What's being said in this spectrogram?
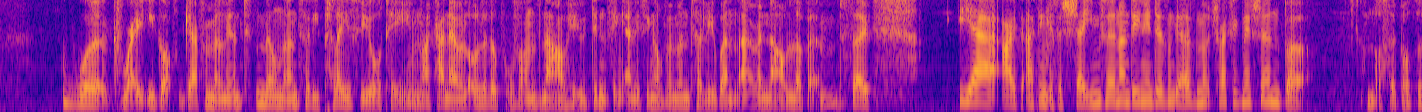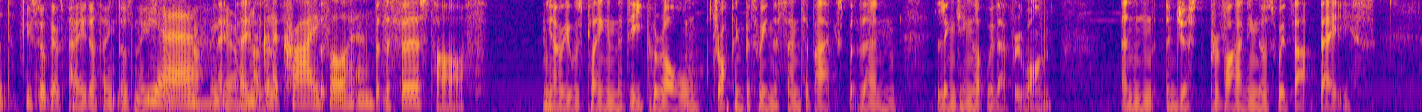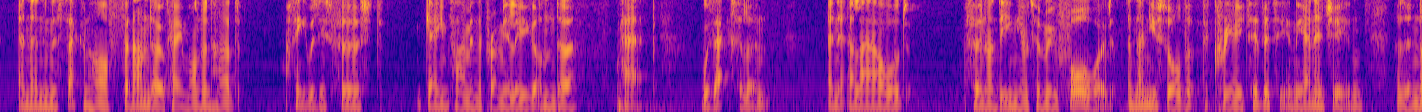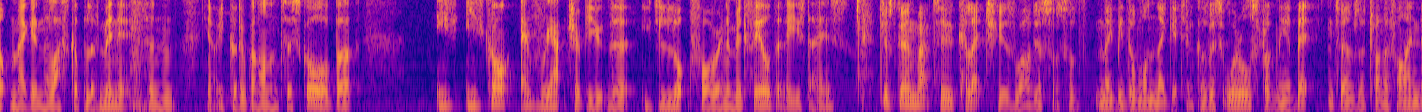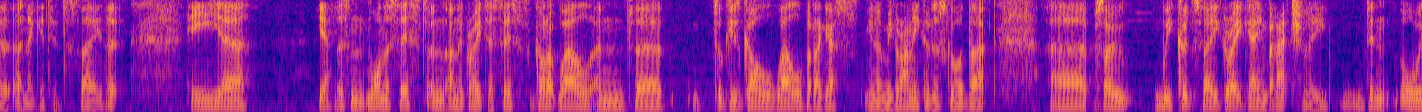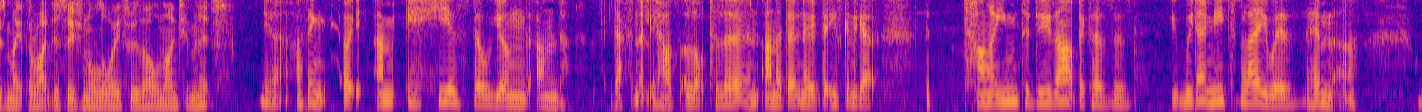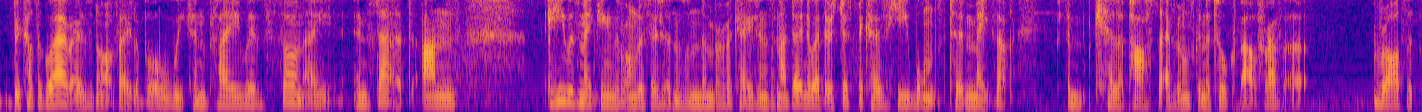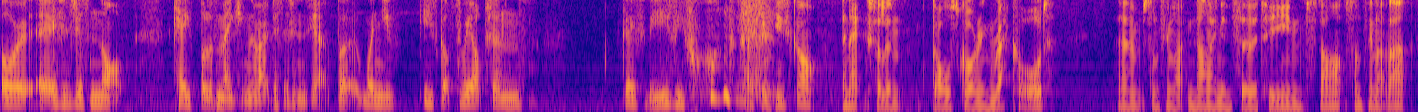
work rate you got get from Milner, Milner until he plays for your team. Like I know a lot of Liverpool fans now who didn't think anything of him until he went there and now love him. So yeah, I, I think it's a shame Fernandinho doesn't get as much recognition, but I'm not so bothered. He still gets paid, I think, doesn't he? Still- Yeah. I think, yeah. I'm not going to cry But- for him. But the first half, you know, he was playing in the deeper role, hmm. dropping between the centre backs, but then linking up with everyone and and just providing us with that base. And then in the second half, Fernando came on and had, I think it was his first game time in the Premier League under Pep, was excellent, and it allowed Fernandinho to move forward. And then you saw that the creativity and the energy, and there's a nutmeg in the last couple of minutes, and you know he could have gone on to score, but he's he's got every attribute that you look for in a midfielder these days. Just going back to Kelechi as well, just sort of maybe the one negative because we're, we're all struggling a bit in terms of trying to find a, a negative to say that he, uh, yeah, listen, one assist and, and a great assist, got it well and uh, took his goal well, but I guess you know Migrani could have scored that. Uh, so we could say great game, but actually didn't always make the right decision all the way through the whole ninety minutes. Yeah, I think uh, I mean, he is still young and definitely has a lot to learn. And I don't know that he's going to get the time to do that because we don't need to play with him there because Aguero is not available. We can play with Sane instead. And he was making the wrong decisions on a number of occasions. And I don't know whether it's just because he wants to make that um, killer pass that everyone's going to talk about forever rather or if he's just not capable of making the right decisions yet. But when you he's got three options, go for the easy one. I think he's got an excellent goal scoring record. um, something like nine in thirteen starts, something like that.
